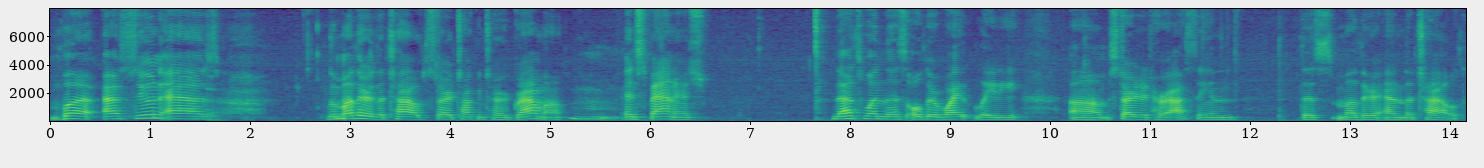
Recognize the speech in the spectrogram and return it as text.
But as soon as the mother of the child started talking to her grandma mm-hmm. in Spanish, that's when this older white lady um, started harassing this mother and the child,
